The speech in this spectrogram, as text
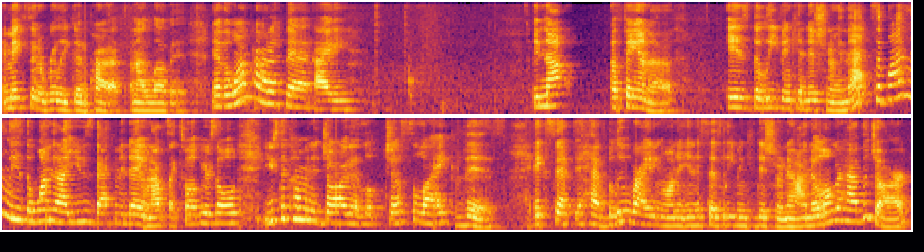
it makes it a really good product. And I love it. Now the one product that I am not a fan of is the leave-in conditioner. And that surprisingly is the one that I used back in the day when I was like 12 years old. It used to come in a jar that looked just like this except it had blue writing on it and it says leave-in conditioner. Now I no longer have the jar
